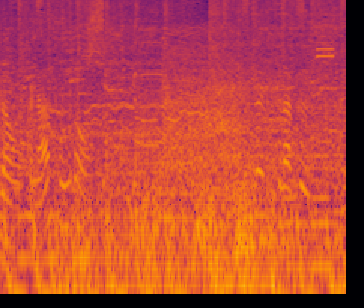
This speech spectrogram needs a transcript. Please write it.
Então, claro, tudo. Claro, tudo.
